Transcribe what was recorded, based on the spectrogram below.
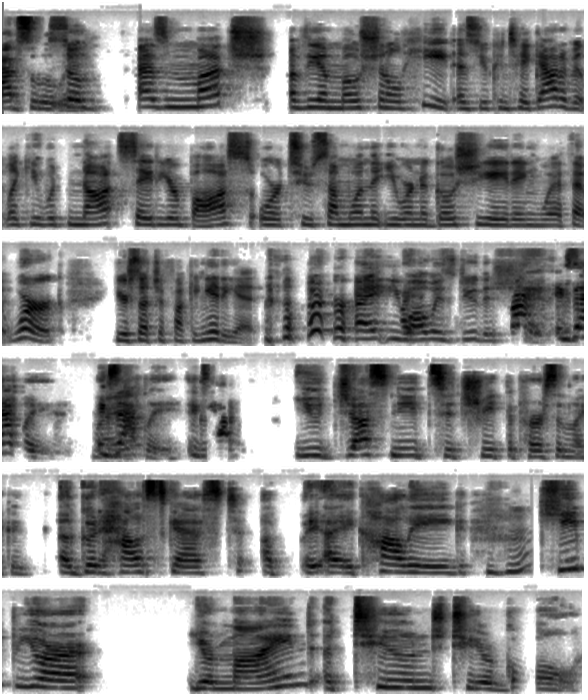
Absolutely. So as much of the emotional heat as you can take out of it, like you would not say to your boss or to someone that you were negotiating with at work, you're such a fucking idiot. right? You Right. always do this right. shit. Exactly. right? Exactly. Exactly. You just need to treat the person like a, a good house guest, a, a, colleague. Mhm. Keep your your mind attuned to your goal.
